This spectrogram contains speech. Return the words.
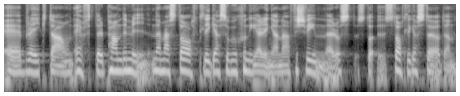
eh, breakdown efter pandemin, när de här statliga subventioneringarna försvinner och st- statliga stöden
